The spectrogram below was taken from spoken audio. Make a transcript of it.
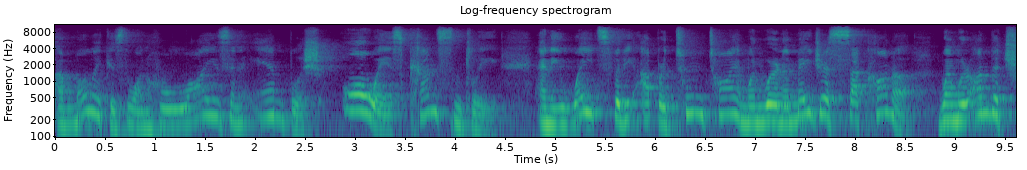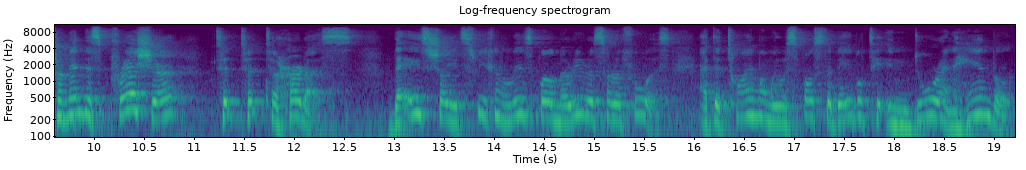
Amalek is the one who lies in ambush always, constantly, and he waits for the opportune time when we're in a major sakana, when we're under tremendous pressure to, to, to hurt us. At the time when we were supposed to be able to endure and handle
